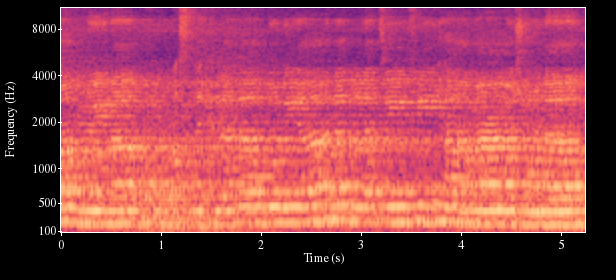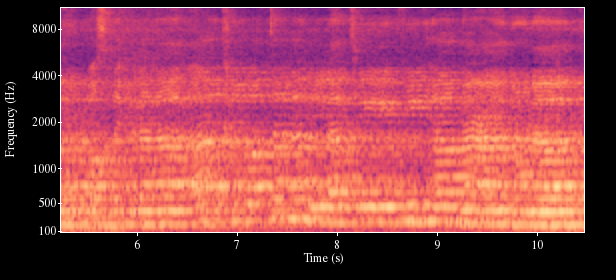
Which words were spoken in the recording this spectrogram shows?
أمرنا. واصلح لنا دنيانا التي فيها معاشنا. واصلح لنا آخرتنا التي فيها معادنا.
